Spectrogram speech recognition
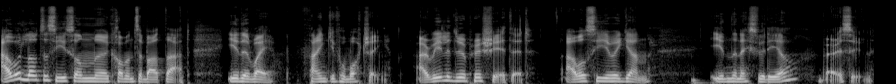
I would love to see some uh, comments about that. Either way, thank you for watching. I really do appreciate it. I will see you again in the next video very soon.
